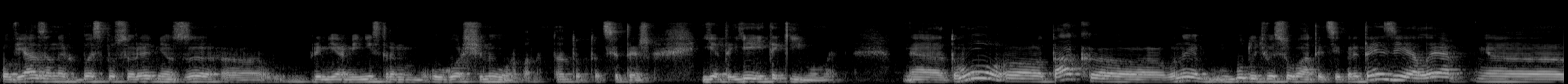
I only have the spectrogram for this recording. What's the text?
пов'язаних безпосередньо з е, прем'єр-міністром Угорщини Орбаном. Тобто, це теж є, є і такий момент. Е, Тому е, так е, вони будуть висувати ці претензії, але е,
